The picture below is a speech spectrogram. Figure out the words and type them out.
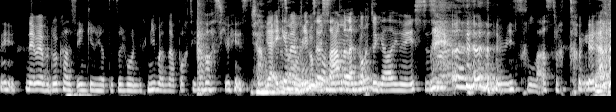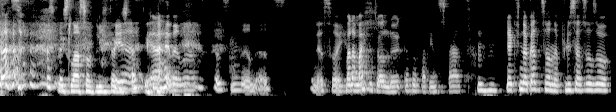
nee. nee, we hebben het ook al eens één keer gehad dat er gewoon nog niemand naar Portugal was geweest. Ja, ik en mijn vriend zijn samen naar. Portugal geweest. Dus, eh, Wie is er laatst vertrokken? Wie is laatst van het vliegtuig Ja, gestapt? ja, inderdaad. Dat is inderdaad... Dat is wel Maar dan maakt het wel leuk dat het daarin staat. Mhm. Ja, ik vind ook altijd wel een plus dat er zo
